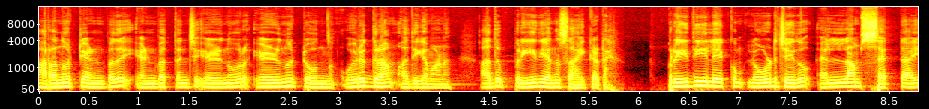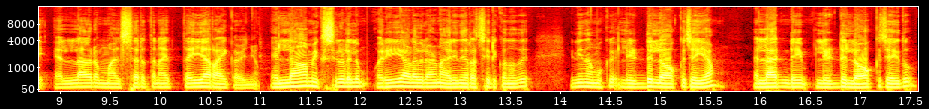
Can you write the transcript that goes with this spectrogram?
അറുന്നൂറ്റി എൺപത് എൺപത്തഞ്ച് എഴുന്നൂറ് എഴുന്നൂറ്റൊന്ന് ഒരു ഗ്രാം അധികമാണ്. അത് പ്രീതി അങ്ങ് സഹിക്കട്ടെ. പ്രീതിയിലേക്കും ലോഡ് ചെയ്തു എല്ലാം സെറ്റായി എല്ലാവരും മത്സരത്തിനായി തയ്യാറായി കഴിഞ്ഞു. എല്ലാ മിക്സികളിലും ഒരേ അളവിലാണ് അരി നിറച്ചിരിക്കുന്നത്. ഇനി നമുക്ക് ലിഡ് ലോക്ക് ചെയ്യാം. എല്ലാവരുടെയും ലിഡ് ലോക്ക് ചെയ്തു.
